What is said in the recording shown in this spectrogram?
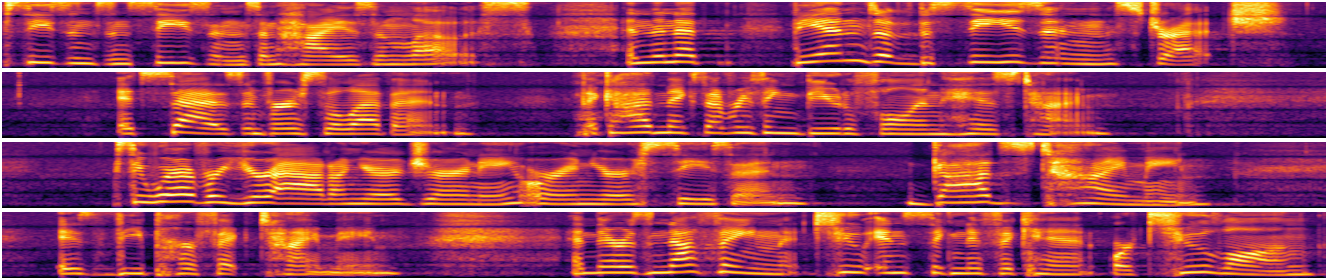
seasons and seasons and highs and lows. And then at the end of the season stretch, it says in verse 11 that God makes everything beautiful in his time. See, wherever you're at on your journey or in your season, God's timing is the perfect timing. And there is nothing too insignificant or too long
